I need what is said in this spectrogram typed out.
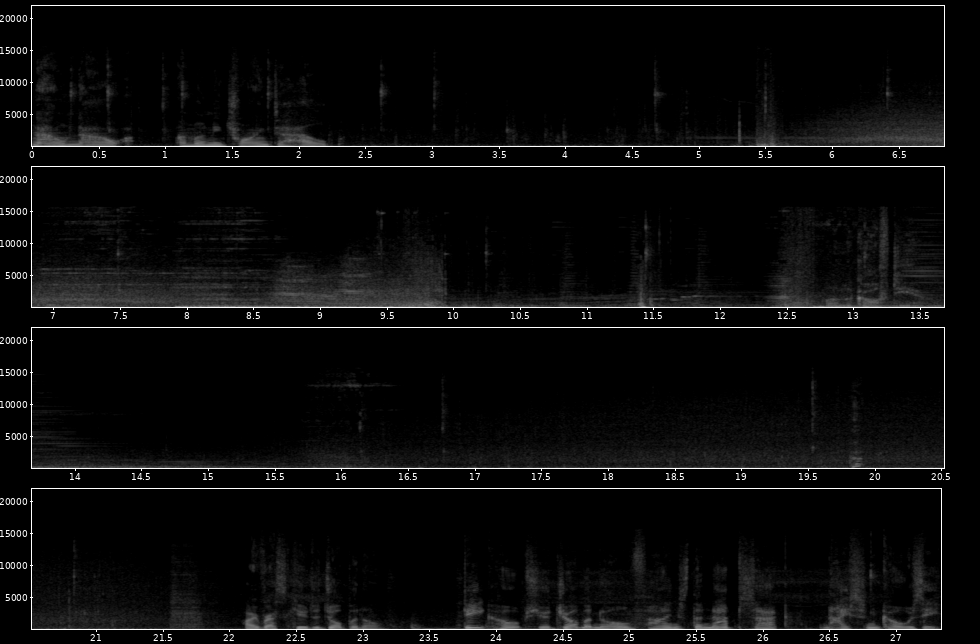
Now, now. I'm only trying to help. I'll look after you. I rescued a Jobberknoll. Deke hopes your Jobberknoll finds the Nab-Sack nice and cozy.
